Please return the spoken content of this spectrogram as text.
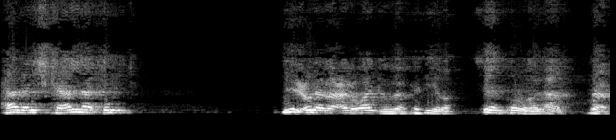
هذا إشكال لكن للعلماء عنه أجوبة كثيرة سيذكرها الآن. نعم.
